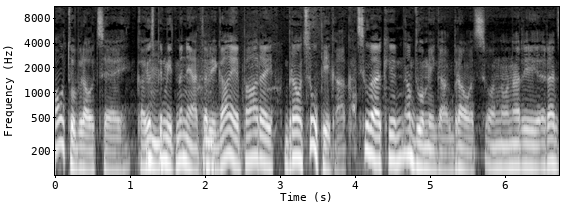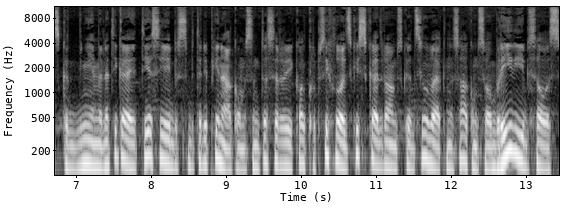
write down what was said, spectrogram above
autobraucēji, kā jūs mm. pirmīt minējāt, arī gāja pārēji, brauc rūpīgāk. Cilvēki apdomīgāk brauc un, un arī redz, ka viņiem ir ne tikai tiesības, bet arī pienākums. Un tas ir arī kaut kur psiholoģiski izskaidrojams, ka cilvēki no sākuma savu brīvību, savas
